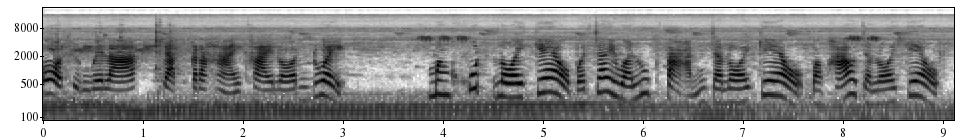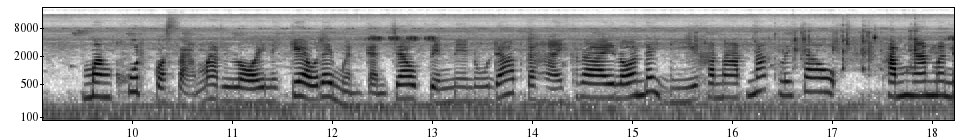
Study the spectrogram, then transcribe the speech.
ก็ถึงเวลาดับกระหายคลายร้อนด้วย มังคุดลอยแก้วบ่ใจว่าลูกตาลจะลอยแก้วบะพร้าวจะลอยแก้ว มังคุดก็สามารถลอยในแก้วได้เหมือนกันเจ้า เป็นเมนูดับกระหายคลายร้อนได้ดีขนาดนักเลยเจ้าทำงานมาเ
